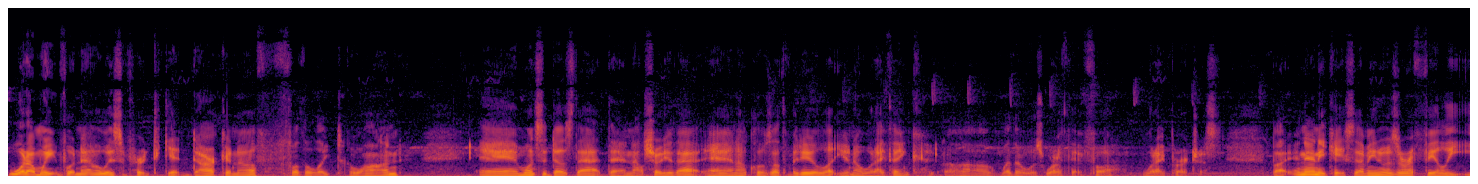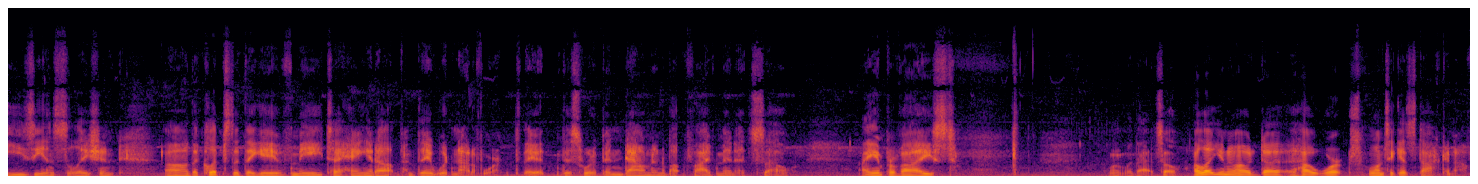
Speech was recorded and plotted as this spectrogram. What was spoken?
what I'm waiting for now is for it to get dark enough for the light to go on. And once it does that, then I'll show you that and I'll close out the video, let you know what I think, uh, whether it was worth it for what I purchased. But in any case, I mean, it was a fairly easy installation. Uh, the clips that they gave me to hang it up, they would not have worked. They, this would have been down in about five minutes. So I improvised, went with that. So I'll let you know how it, uh, how it works once it gets dark enough.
